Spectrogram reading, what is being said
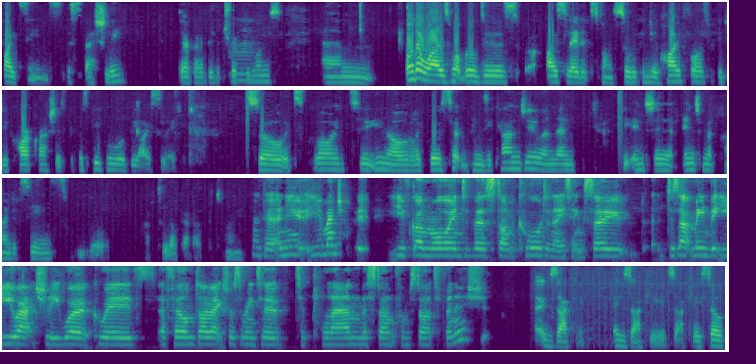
fight scenes, especially they're going to be the tricky mm. ones. Um, Otherwise, what we'll do is isolated stunts. So we can do high falls, we can do car crashes because people will be isolated. So it's going to, you know, like there's certain things you can do, and then the inti- intimate kind of scenes have to look at at the time. Okay, and you, you mentioned that you've gone more into the stunt coordinating. So does that mean that you actually work with a film director or something to, to plan the stunt from start to finish? Exactly, exactly, exactly. So,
